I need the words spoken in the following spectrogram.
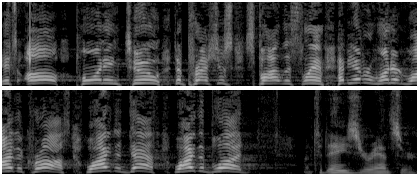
it's all pointing to the precious, spotless Lamb. Have you ever wondered why the cross? Why the death? Why the blood? And today's your answer.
